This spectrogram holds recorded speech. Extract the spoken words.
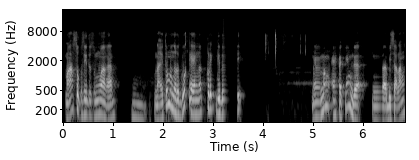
masuk ke situ semua kan? Hmm. nah itu menurut gua kayak ngeklik gitu. Memang efeknya nggak nggak bisa langsung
